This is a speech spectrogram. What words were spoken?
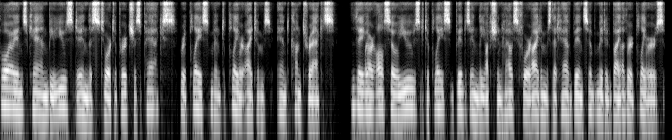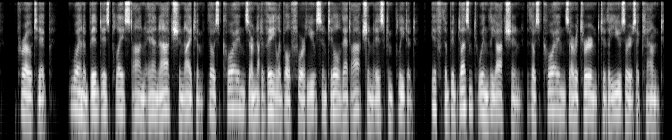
Coins can be used in the store to purchase packs, replacement player items, and contracts. They are also used to place bids in the auction house for items that have been submitted by other players. Pro tip when a bid is placed on an auction item, those coins are not available for use until that auction is completed. If the bid doesn't win the auction, those coins are returned to the user's account.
